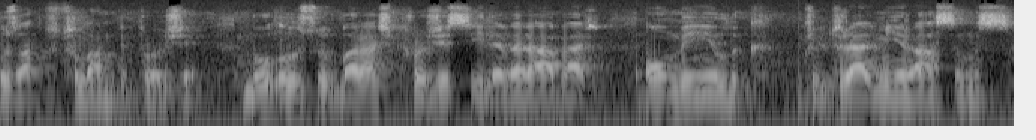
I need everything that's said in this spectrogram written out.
uzak tutulan bir proje. Bu Ulusu Baraj projesiyle beraber 10 bin yıllık kültürel mirasımız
